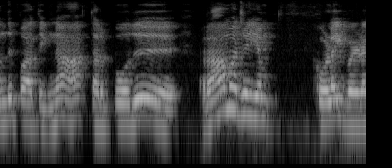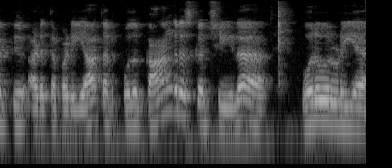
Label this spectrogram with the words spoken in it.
வந்து பார்த்தீங்கன்னா தற்போது ராமஜெயம் கொலை வழக்கு அடுத்தபடியா தற்போது காங்கிரஸ் கட்சியில ஒருவருடைய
